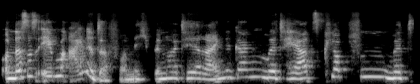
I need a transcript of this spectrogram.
Und das ist eben eine davon. Ich bin heute hier reingegangen mit Herzklopfen, mit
